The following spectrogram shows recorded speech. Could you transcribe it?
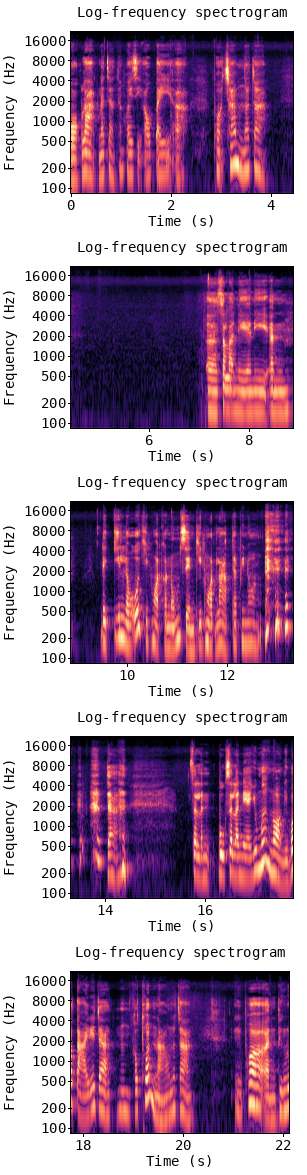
ออกรากนะจ้าจังค่อยสิเอาไปอ่าเพาะช่ำเนาะจ้าเอ่อสละเนนี่อันเด็กกินแล้วโอ้ยคิดฮอดขนมเส้นคิดฮอดลาบจ้าพี่น้องจ้า สลันปลูกสะระแหนอยู่เมืองนอกนี่บ่ตายเด้จ้ะเขาทนหนาวเนาะจ้ะเออพออันถึงฤ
